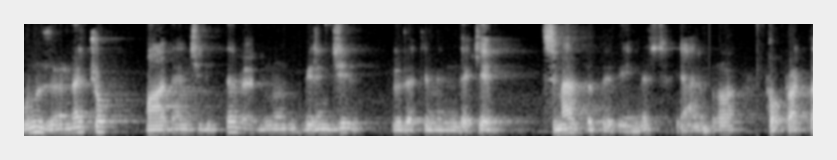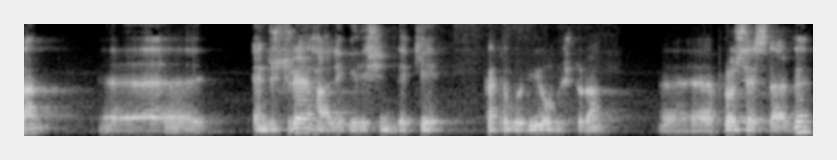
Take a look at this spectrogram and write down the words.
bunun üzerine çok madencilikte ve bunun birinci üretimindeki smelter dediğimiz yani bunu topraktan e, endüstriyel hale gelişindeki kategoriyi oluşturan e, proseslerde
